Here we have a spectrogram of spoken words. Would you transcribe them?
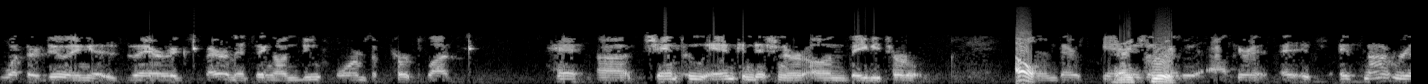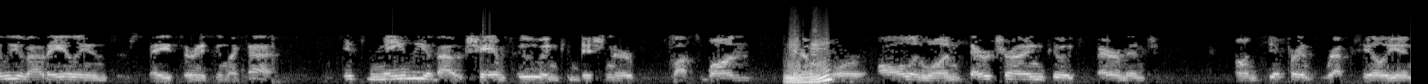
What they're doing is they're experimenting on new forms of Pert Plus uh, shampoo and conditioner on baby turtles. Oh, and their skin Very is true. accurate. It's it's not really about aliens or space or anything like that. It's mainly about shampoo and conditioner plus one, you Mhm. know, or all in one. They're trying to experiment on different reptilian,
